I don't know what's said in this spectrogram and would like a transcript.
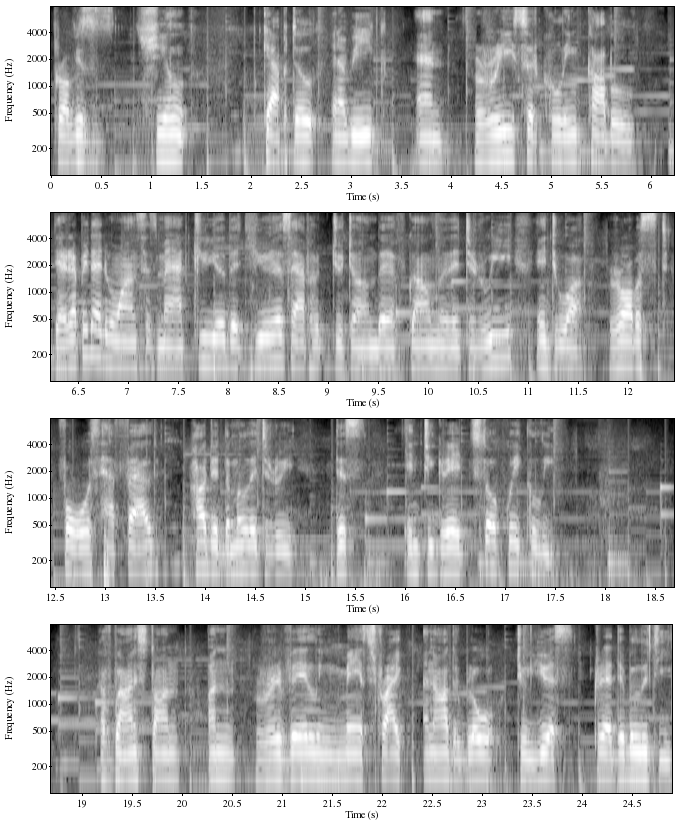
provincial capital in a week and recircling Kabul. Their rapid advance has made clear that US effort to turn the Afghan military into a robust force have failed. How did the military disintegrate so quickly? Afghanistan unraveling may strike another blow to US credibility.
